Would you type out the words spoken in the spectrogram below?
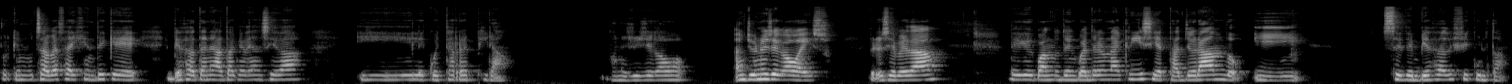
porque muchas veces hay gente que empieza a tener ataques de ansiedad y le cuesta respirar. Bueno, yo he llegado, yo no he llegado a eso, pero sí es verdad de que cuando te encuentras en una crisis estás llorando y se te empieza a dificultar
